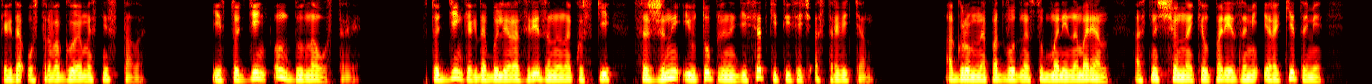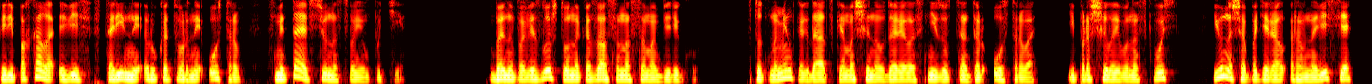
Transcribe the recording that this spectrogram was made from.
когда острова Гоэмес не стало. И в тот день он был на острове. В тот день, когда были разрезаны на куски, сожжены и утоплены десятки тысяч островитян. Огромная подводная субмарина «Морян», оснащенная келпорезами и ракетами, перепахала весь старинный рукотворный остров, сметая все на своем пути. Бену повезло, что он оказался на самом берегу. В тот момент, когда адская машина ударила снизу в центр острова и прошила его насквозь, юноша потерял равновесие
